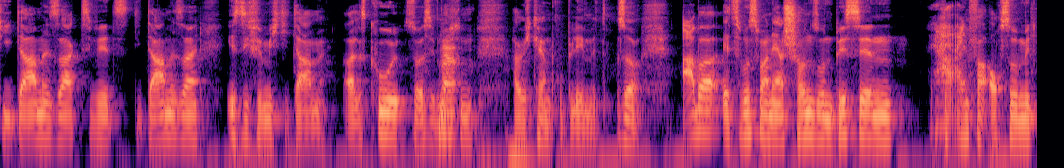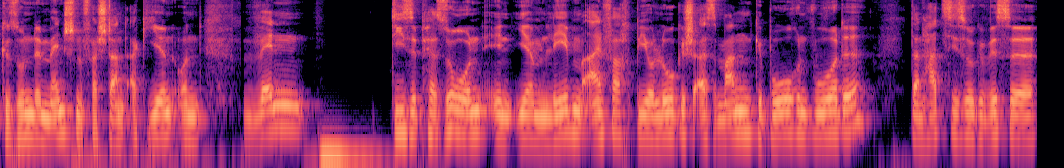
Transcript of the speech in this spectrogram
die Dame sagt, sie will jetzt die Dame sein, ist sie für mich die Dame. Alles cool, soll sie machen, ja. habe ich kein Problem mit. So, aber jetzt muss man ja schon so ein bisschen, ja, einfach auch so mit gesundem Menschenverstand agieren. Und wenn diese Person in ihrem Leben einfach biologisch als Mann geboren wurde, dann hat sie so gewisse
